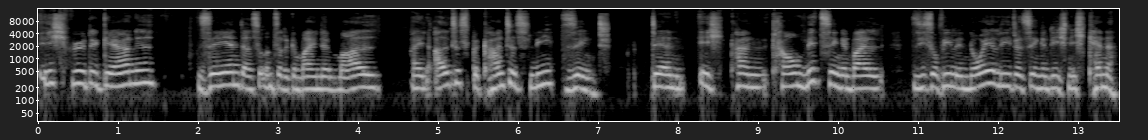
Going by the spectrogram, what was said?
Ich würde gerne sehen, dass unsere Gemeinde mal ein altes, bekanntes Lied singt. Denn ich kann kaum mitsingen, weil sie so viele neue Lieder singen, die ich nicht kenne.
